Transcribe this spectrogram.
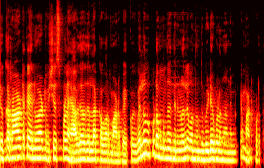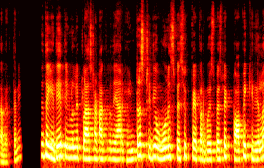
ಈ ಕರ್ನಾಟಕ ಎನ್ವೈರ್ಮೆಂಟ್ ವಿಷಯಸ್ಗಳನ್ನ ಯಾವ್ದಾವ್ದೆಲ್ಲ ಕವರ್ ಮಾಡಬೇಕು? ಇವೆಲ್ಲವೂ ಕೂಡ ಮುಂದಿನ ದಿನಗಳಲ್ಲಿ ಒಂದೊಂದು ವಿಡಿಯೋಗಳನ್ನ ನಾನು ನಿಮಗೆ ಮಾಡಿಕೊಡ್ತಾ ಇರ್ತೀನಿ. ಜೊತೆಗೆ ಇದೇ ತಿಂಗಳಲ್ಲಿ ಕ್ಲಾಸ್ ಸ್ಟಾರ್ಟ್ ಆಗ್ತಿರೋದು ಯಾರಿಗೆ ಇಂಟ್ರೆಸ್ಟ್ ಇದೆಯೋ only specific paper specific topic ಇದೆಯಲ್ಲ,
